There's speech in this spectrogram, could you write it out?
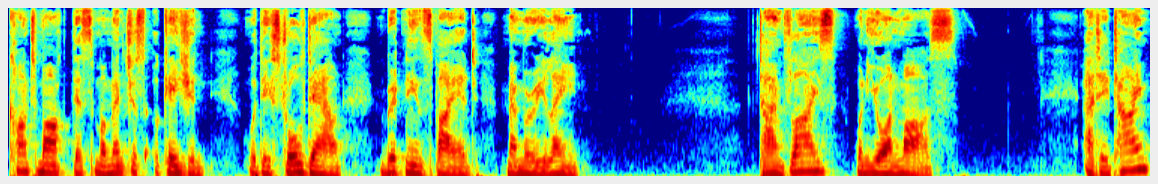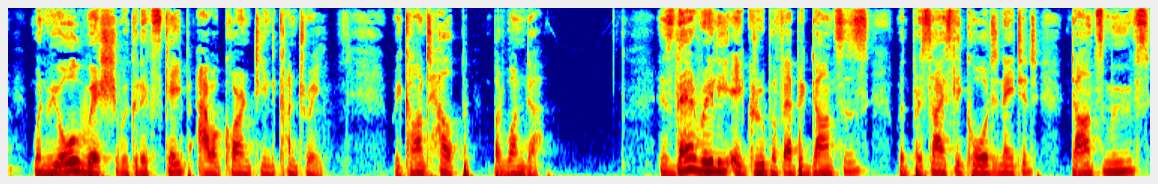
can't mark this momentous occasion with a stroll down Britney inspired memory lane. Time flies when you're on Mars. At a time when we all wish we could escape our quarantined country, we can't help but wonder. Is there really a group of epic dancers with precisely coordinated dance moves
